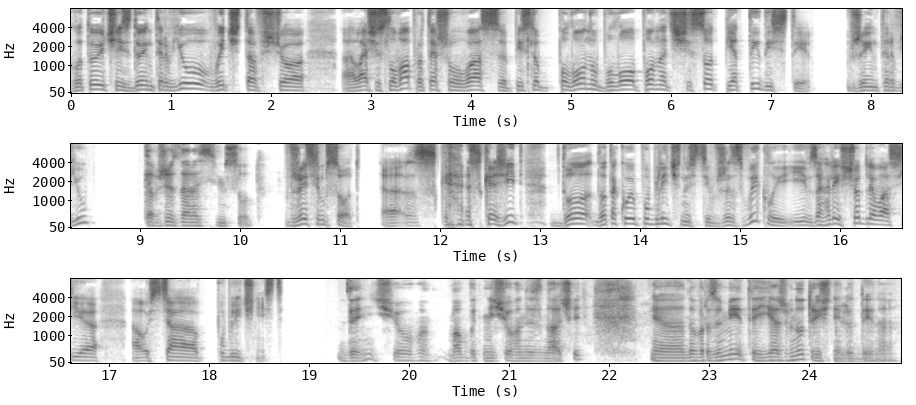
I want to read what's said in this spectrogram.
Готуючись до інтерв'ю, вичитав, що ваші слова про те, що у вас після полону було понад 650 вже інтерв'ю. Та вже зараз 700 вже 700. Е, скажіть, до до такої публічності вже звикли, і взагалі, що для вас є ось ця публічність? Да нічого, мабуть, нічого не значить. Е, ну, ви розумієте, я ж внутрішня людина,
